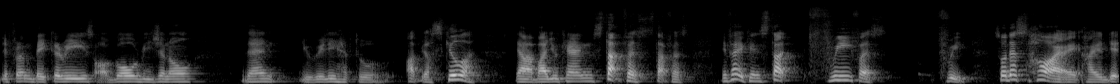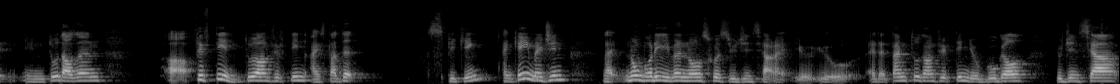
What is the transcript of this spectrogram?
different bakeries or go regional, then you really have to up your skill. Uh. Yeah, but you can start first, start first. In fact, you can start free first, free. So that's how I, I did. In 2015, 2015, I started speaking. And can you imagine, like nobody even knows who's Eugene Seah, right? You, you, at the time, 2015, you Google Eugene Seah,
